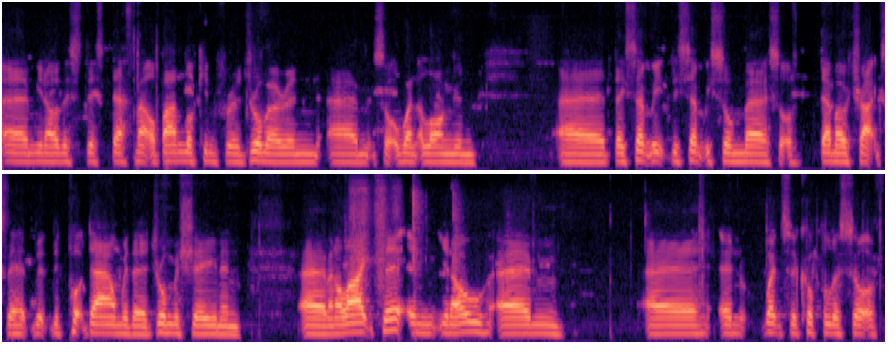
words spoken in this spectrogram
um, you know, this this death metal band looking for a drummer, and um, sort of went along and uh, they sent me they sent me some uh, sort of demo tracks they they put down with a drum machine, and um, and I liked it, and you know, um, uh, and went to a couple of sort of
